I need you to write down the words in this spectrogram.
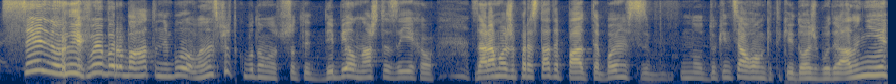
сильно у них вибору багато не було. Вони спочатку подумали, що ти дебіл, наш ти заїхав. Зараз може перестати падати, бо він ну, до кінця гонки такий дощ буде. Але ні.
